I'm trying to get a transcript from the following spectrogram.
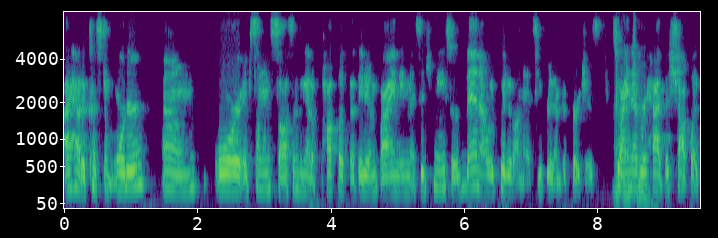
I had a custom order, um, or if someone saw something at a pop up that they didn't buy and they messaged me. So then I would put it on Etsy for them to purchase. So I, I never had the shop like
